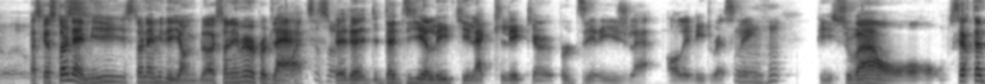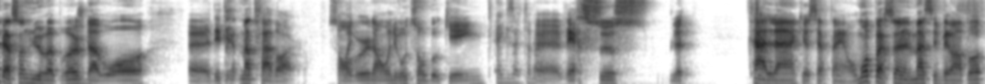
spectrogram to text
Ouais. Parce que c'est un ami, c'est un ami des Young Bloods, c'est un ami un peu de la Ouais, de, de, de- The Elite, qui est la clique qui un peu dirige la All Elite Wrestling. Mhm. Puis souvent, on- on- certaines personnes lui reprochent d'avoir euh, des traitements de faveur, si on Ouais. veut, dans- au niveau de son booking, Exactement. versus le talent que certains ont. Moi, personnellement, c'est vraiment pas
